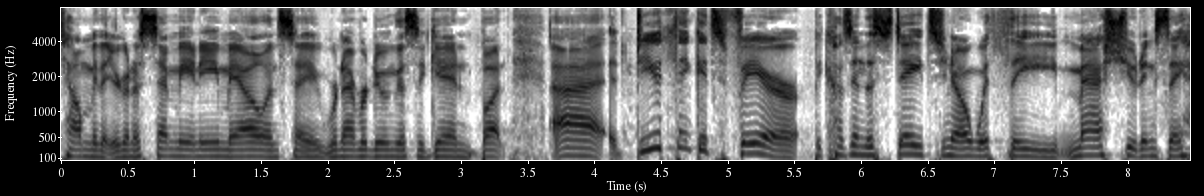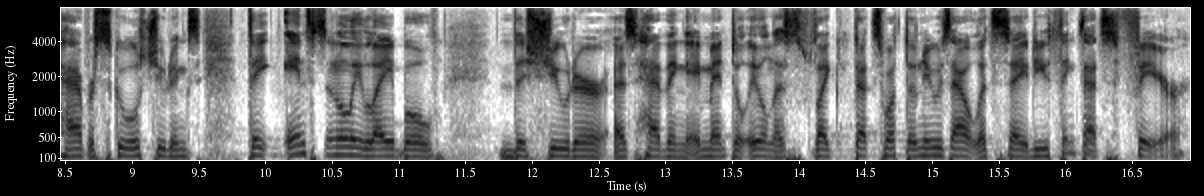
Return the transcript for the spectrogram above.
tell me that you're going to send me an email and say we're never doing this again. But uh, do you think it's fair because in the states, you know, with the mass shootings they have or school shootings, they instantly label the shooter as having a mental illness. Like that's what the news outlets say. Do you think that's fair?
